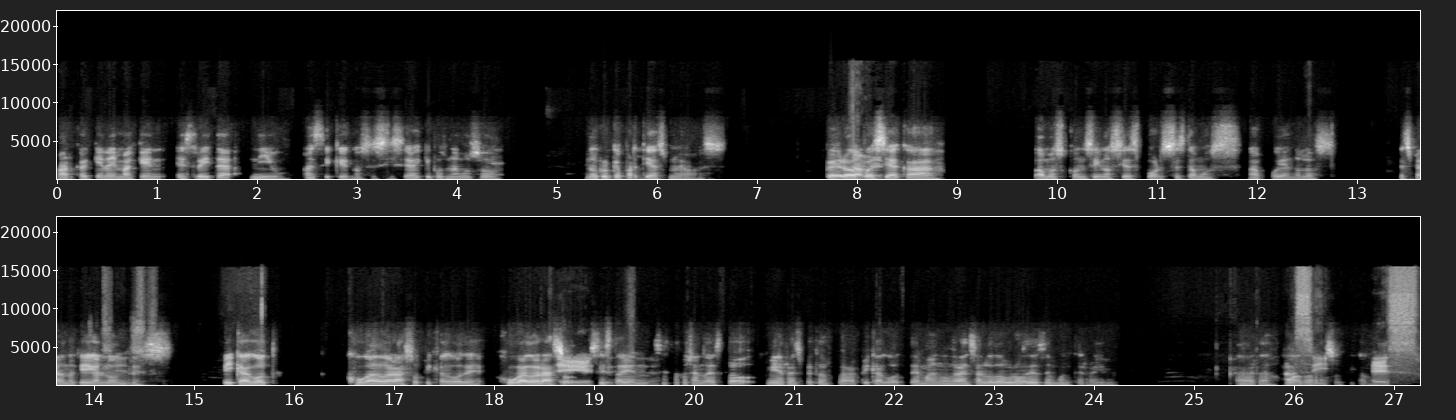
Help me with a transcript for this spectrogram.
marca aquí en la imagen estrellita new. Así que no sé si sea equipos nuevos o no creo que Mm, partidas nuevas. Pero pues si acá vamos con Signos y Sports, estamos apoyándolos, esperando que llegue a. Londres. Picagot, jugadorazo Picagot, eh, Jugadorazo. Si está bien, si está escuchando esto, mis respetos para Picagot. Te mando un gran saludo, bro, desde Monterrey. La verdad, Así jugadorazo es.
